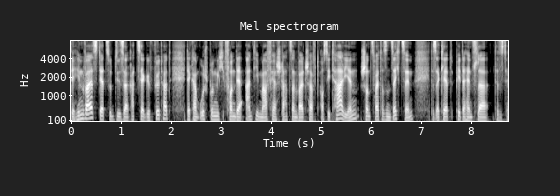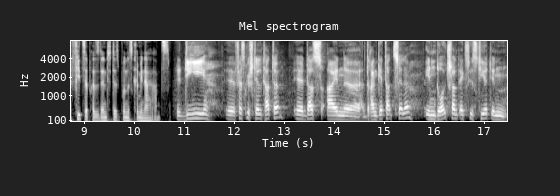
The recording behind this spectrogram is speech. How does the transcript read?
Der Hinweis, der zu dieser Razzia geführt hat, der kam ursprünglich von der Anti-Mafia-Staatsanwaltschaft aus Italien, schon 2016. Das erklärt Peter Hensler, das ist der Vizepräsident des Bundeskriminalamts. Die äh, festgestellt hatte, äh, dass eine Drangheta-Zelle in Deutschland existiert, in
